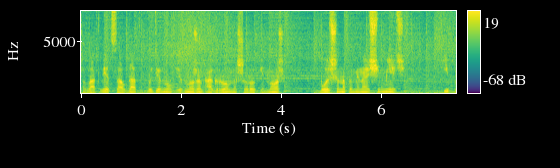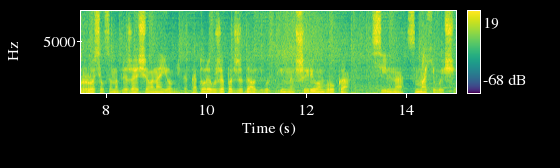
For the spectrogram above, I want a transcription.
В ответ солдат выдернул из ножен огромный широкий нож, больше напоминающий меч, и бросился на ближайшего наемника, который уже поджидал его с длинным ширевом в руках, сильно смахивающим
